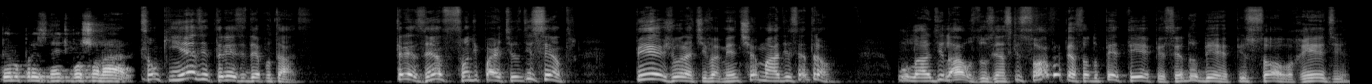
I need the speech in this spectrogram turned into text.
pelo presidente Bolsonaro. São 513 deputados. 300 são de partidos de centro, pejorativamente chamados de Centrão. O lado de lá, os 200 que sobram, é o pessoal do PT, PCdoB, PSOL, Rede.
